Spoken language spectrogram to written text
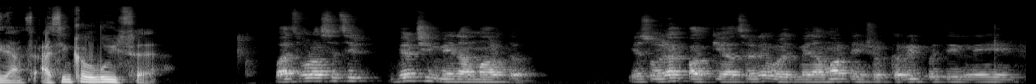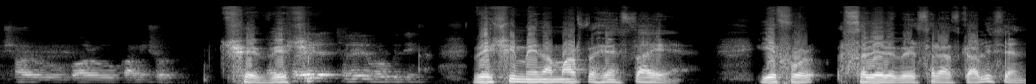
իրանց, այսինքն լույսը։ Բայց որ ասեցիր վերջի մենամարտը Ես օրինակ պատկերացրել եմ, որ այդ մենամարտը ինչ որ կռիվ պետք է լինի, չարու, բարու կամ ինչ որ Չէ, վերջի թրերը որ պետք է Վերջի մենամարտը հենց դա է։ Երբ որ սրերը վերցրած գալիս են,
